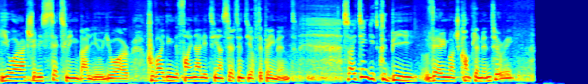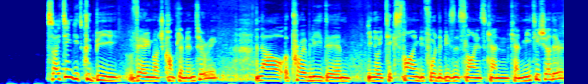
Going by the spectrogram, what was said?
You are actually settling value. You are providing the finality and certainty of the payment. So I think it could be very much complementary. So I think it could be very much complementary. Now, uh, probably the, you know, it takes time before the business lines can, can meet each other.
